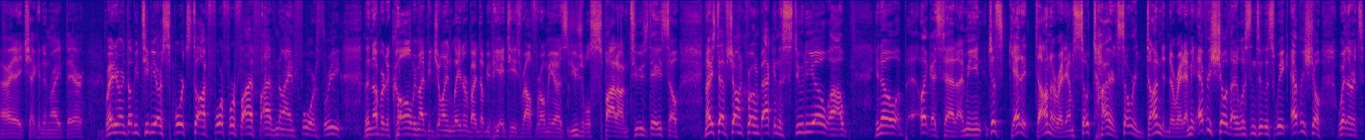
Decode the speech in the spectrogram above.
All right, Eddie, checking in right there. Right here on WTBR Sports Talk, 445-5943. The number to call. We might be joined later by WPAT's Ralph Romeo, as usual, spot on Tuesday. So nice to have Sean Cronin back in the studio. Uh, you know, like I said, I mean, just get it done already. I'm so tired, so redundant already. I mean, every show that I listened to this week, every show, whether it's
